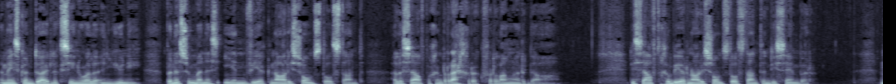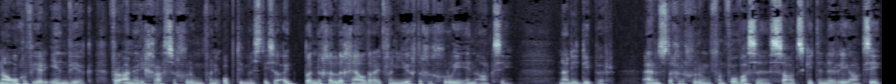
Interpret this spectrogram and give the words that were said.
'n Mens kan duidelik sien hoe hulle in Junie, binne so min as 1 week na die sonstilstand, hulle self begin regruk vir langer dae. Dieselfde gebeur na die sonstilstand in Desember. Na ongeveer 1 week verander die gras se groen van die optimistiese uitbundige lighelderheid van jeugtige groei en aksie na die dieper, ernstiger groen van volwasse saadskietende reaksie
